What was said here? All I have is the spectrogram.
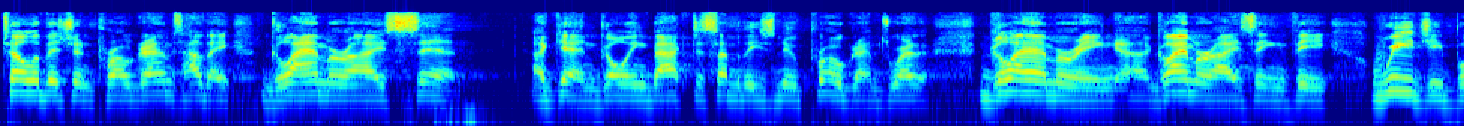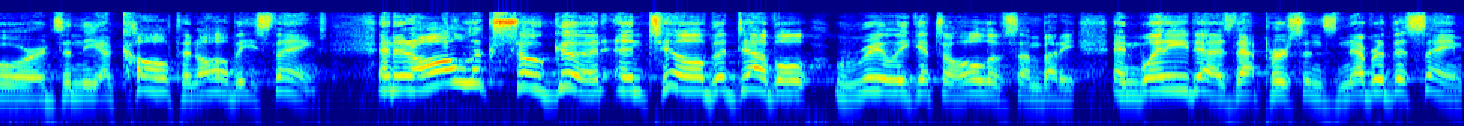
television programs, how they glamorize sin? Again, going back to some of these new programs where glamoring, uh, glamorizing the Ouija boards and the occult and all these things. And it all looks so good until the devil really gets a hold of somebody. And when he does, that person's never the same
